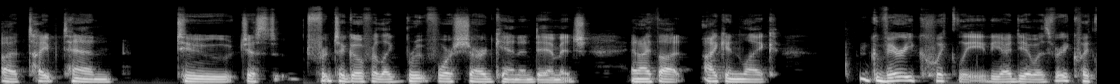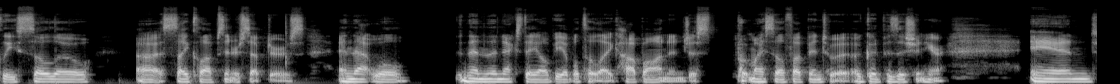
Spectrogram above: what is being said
a Type Ten to just for, to go for like brute force shard cannon damage, and I thought I can like very quickly. The idea was very quickly solo uh, Cyclops interceptors, and that will then the next day I'll be able to like hop on and just put myself up into a, a good position here. And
